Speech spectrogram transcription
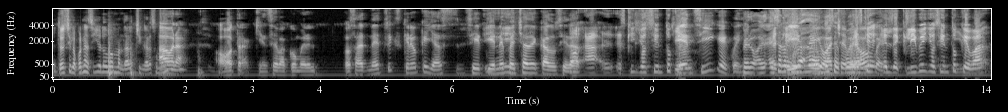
Entonces, si lo ponen así, yo los voy a mandar a chingar a su madre, Ahora, otra, ¿quién se va a comer el...? O sea, Netflix creo que ya sí tiene y- fecha de No, caducidad. ah, es que yo siento que. ¿Quién sigue, güey? Pero eh, Es esa que locura, ¿a Disney o HBO? Es que el declive yo siento que va.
